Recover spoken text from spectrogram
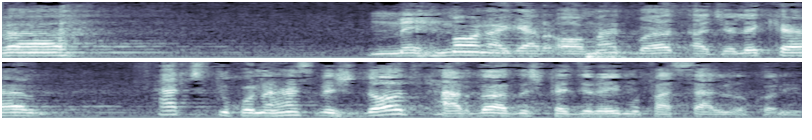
و مهمان اگر آمد باید عجله کرد. هر چی تو خونه هست بهش داد فردا ازش پذیرایی مفصل بکنیم.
